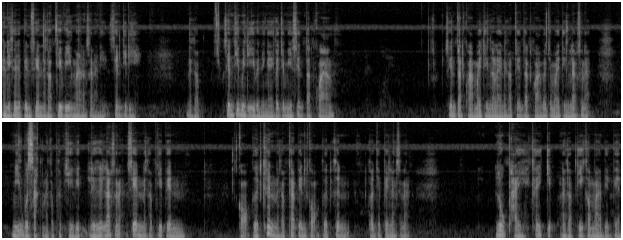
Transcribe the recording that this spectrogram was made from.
อันนี้ก็จะเป็นเส้นนะครับที่วิ่งมาลักษณะนี้เส้นที่ดีนะครับ เส้นที่ไม่ดีเป็นยังไง ก็จะมีเส้นตัดขวาง เส้นตัดขวางหมายถึงอะไรนะครับ เส้นตัดขวางก็จะหมายถึงลักษณะมีอุปสรรคนะครับกับชีวิต หรือลักษณะเส้นนะครับที่เป็นเกาะเกิดขึ้นนะครับ ถ้าเป็นเกาะเกิดขึ้น ก็จะเป็นลักษณะโรคภัยไข้เก็บนะครับที่เข้ามาเบียดเบียน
